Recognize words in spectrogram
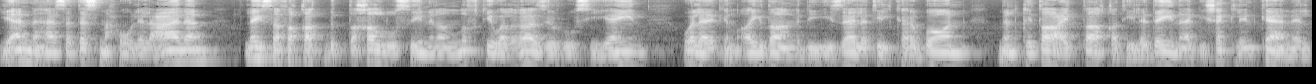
لأنها ستسمح للعالم ليس فقط بالتخلص من النفط والغاز الروسيين ولكن أيضا بإزالة الكربون من قطاع الطاقة لدينا بشكل كامل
